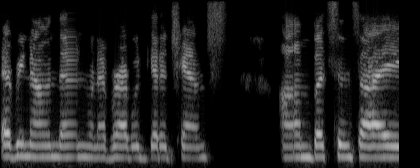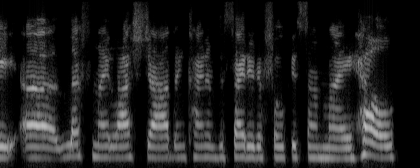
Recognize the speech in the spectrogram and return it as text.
every now and then whenever I would get a chance. Um, but since I uh, left my last job and kind of decided to focus on my health,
